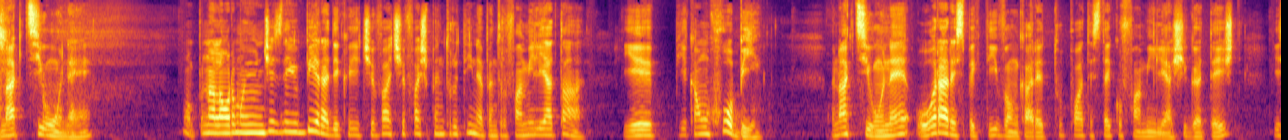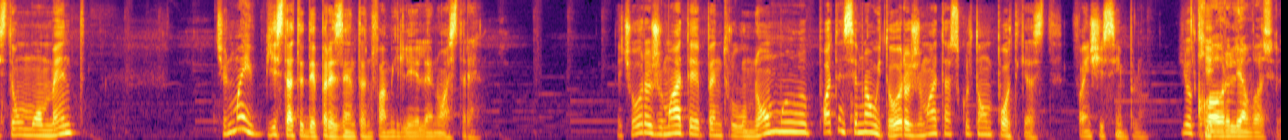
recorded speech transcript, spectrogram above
În acțiune, până la urmă e un gest de iubire, adică e ceva ce faci pentru tine, pentru familia ta. E, e ca un hobby. În acțiune, ora respectivă în care tu poate stai cu familia și gătești, este un moment ce nu mai este atât de prezent în familiile noastre. Deci o oră jumate pentru un om uh, poate însemna, uite, o oră jumate ascultă un podcast, fain și simplu. E okay. Cu Aurelian Vasile.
